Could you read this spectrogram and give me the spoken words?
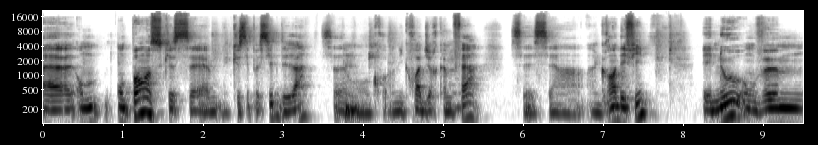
Euh, on, pense que c'est possible déjà. Mm. on, y croit dur comme fer. C'est un, un, grand défi. Et nous, on veut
